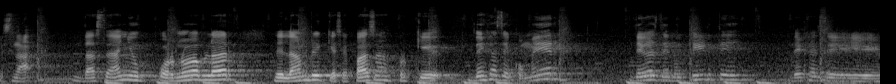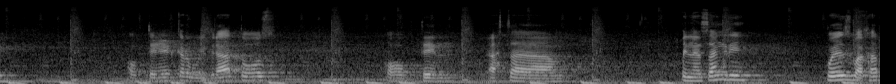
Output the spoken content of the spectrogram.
es, da este daño, por no hablar del hambre que se pasa, porque dejas de comer, dejas de nutrirte, dejas de obtener carbohidratos, obten, hasta en la sangre, puedes bajar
